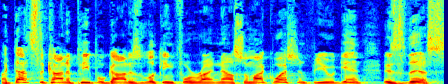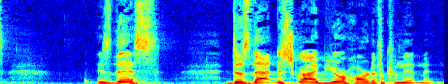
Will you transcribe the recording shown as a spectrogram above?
Like, that's the kind of people God is looking for right now. So, my question for you again is this is this Does that describe your heart of commitment?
